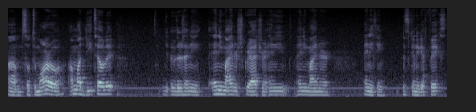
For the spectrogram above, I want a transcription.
Um, so tomorrow I'm gonna detail it. If there's any any minor scratch or any any minor anything, it's gonna get fixed.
